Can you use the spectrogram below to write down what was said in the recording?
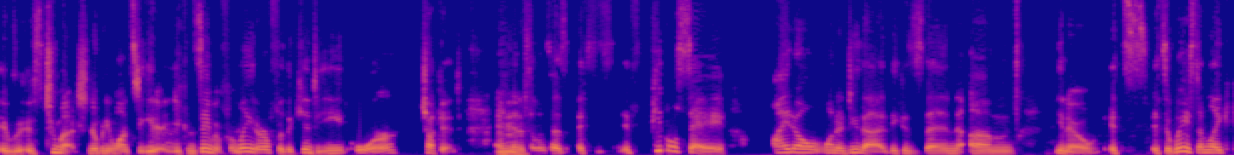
it is too much. Nobody wants to eat it. You can save it for later for the kid to eat or chuck it. And then if someone says, if, if people say, I don't want to do that because then, um, you know, it's it's a waste. I'm like,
